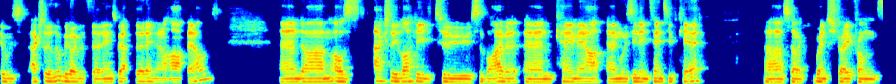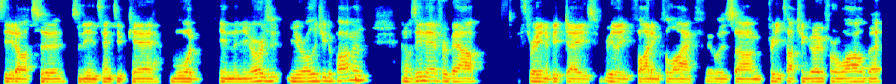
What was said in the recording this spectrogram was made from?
it was actually a little bit over 13. It was about 13 and a half hours. And um, I was actually lucky to survive it and came out and was in intensive care uh, so I went straight from theatre to, to the intensive care ward in the neurology, neurology department. And I was in there for about three and a bit days, really fighting for life. It was um, pretty touch and go for a while, but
